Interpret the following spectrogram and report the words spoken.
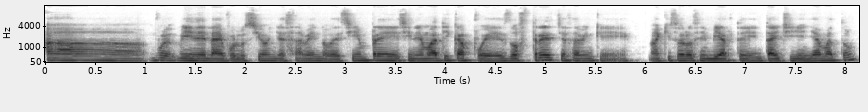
ah, bueno, viene la evolución, ya saben, lo de siempre. Cinemática, pues 2-3, ya saben que aquí solo se invierte en Taichi y en Yamato.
